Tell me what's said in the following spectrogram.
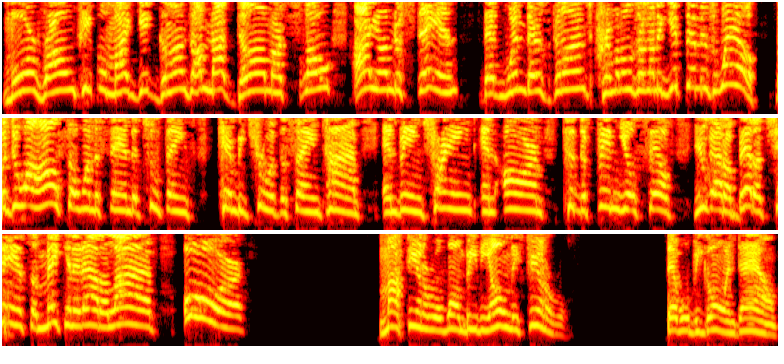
more wrong people might get guns? I'm not dumb or slow. I understand that when there's guns, criminals are going to get them as well. But do I also understand that two things can be true at the same time and being trained and armed to defend yourself, you got a better chance of making it out alive or my funeral won't be the only funeral that will be going down.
